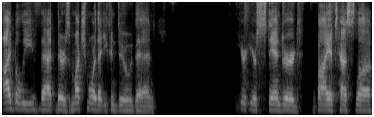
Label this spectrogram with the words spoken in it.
I believe that there's much more that you can do than your, your standard buy a Tesla,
